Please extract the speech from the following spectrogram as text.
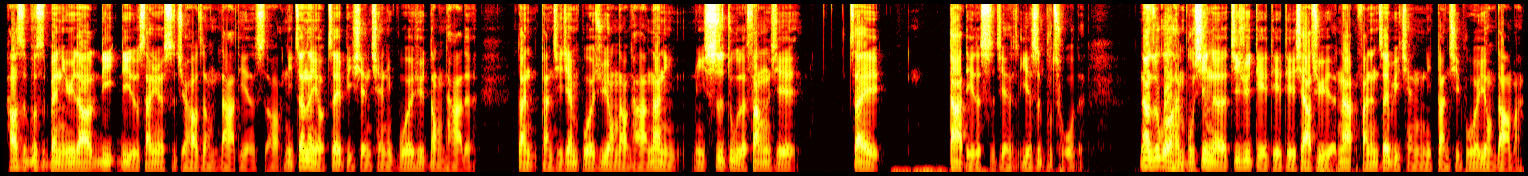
好死不死被你遇到例例如三月十九号这种大跌的时候，你真的有这笔闲钱，你不会去动它的，短短期间不会去用到它，那你你适度的放一些。在大跌的时间也是不错的。那如果很不幸的继续跌跌跌下去了，那反正这笔钱你短期不会用到嘛。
